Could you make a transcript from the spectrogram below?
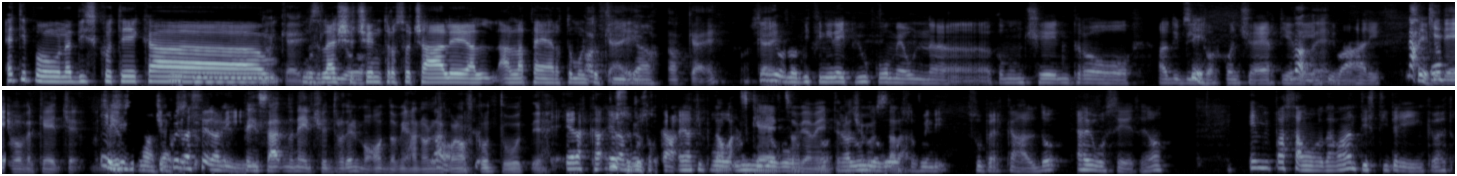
È tipo una discoteca mm, okay. slash centro sociale all- all'aperto, molto okay, figa. Ok. Okay. Sì, io lo definirei più come un, come un centro adibito sì. a concerti, eventi vari. No, sì, chiedevo perché cioè, sì, sì, no, certo. quella sera lì pensa, non è il centro del mondo, mia, non no, la conoscono tutti. Era, ca- era molto caldo, era tipo no, scherzo, ovviamente, era luglio agosto, quindi super caldo. Avevo sete, no? E mi passavano davanti sti drink. Ho detto,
